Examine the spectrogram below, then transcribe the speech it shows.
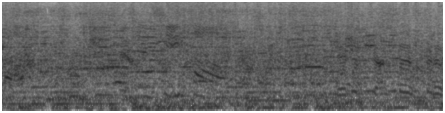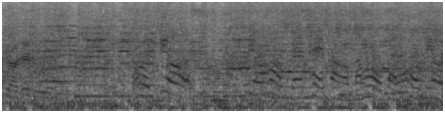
了。我是七号。这个表这个这个表现如何？我六六号实在太棒了，然后我反正后面我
